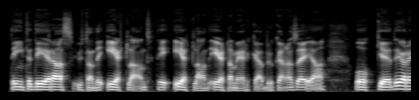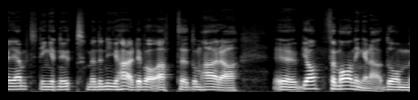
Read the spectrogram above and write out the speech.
det är inte deras, utan det är ert land. Det är ert land, ert Amerika, brukar han säga. Och eh, det gör han jämt, det är inget nytt. Men det nya här, det var att eh, de här eh, Eh, ja, förmaningarna, de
